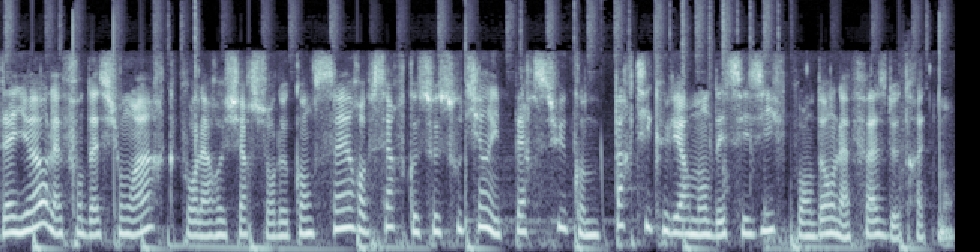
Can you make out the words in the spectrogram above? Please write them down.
D'ailleurs, la Fondation ARC pour la recherche sur le cancer observe que ce soutien est perçu comme particulièrement décisif pendant la phase de traitement.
